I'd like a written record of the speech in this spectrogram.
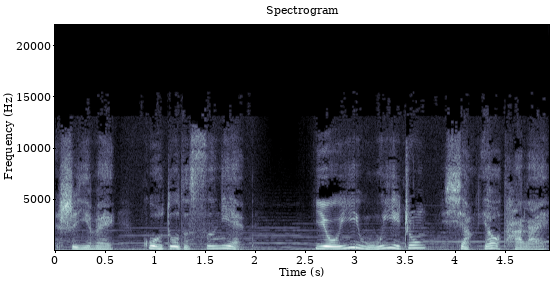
是因为过度的思念，有意无意中想要他来，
